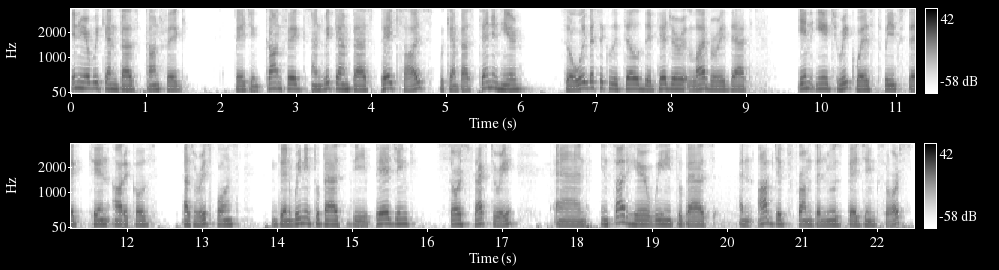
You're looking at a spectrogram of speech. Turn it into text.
In here, we can pass config, paging config, and we can pass page size. We can pass 10 in here. So we basically tell the pager library that in each request, we expect 10 articles as a response. Then we need to pass the paging source factory. And inside here, we need to pass an object from the news paging source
